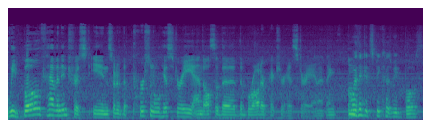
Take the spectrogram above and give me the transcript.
We both have an interest in sort of the personal history and also the, the broader picture history, and I think um, Well, I think it's because we both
